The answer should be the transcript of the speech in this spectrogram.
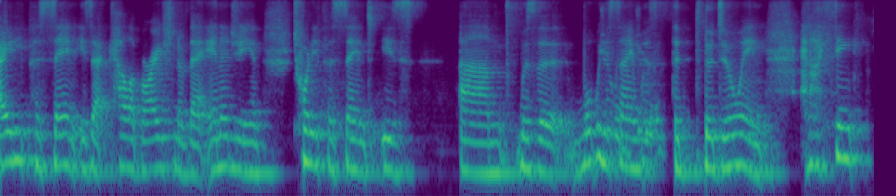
80% is that calibration of that energy and 20% is um was the what were you doing, saying was the the doing. And i think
